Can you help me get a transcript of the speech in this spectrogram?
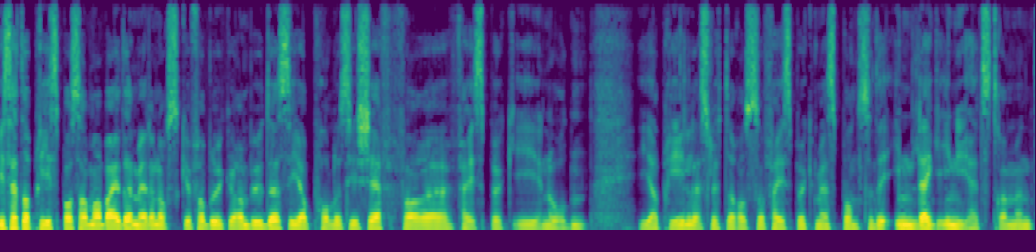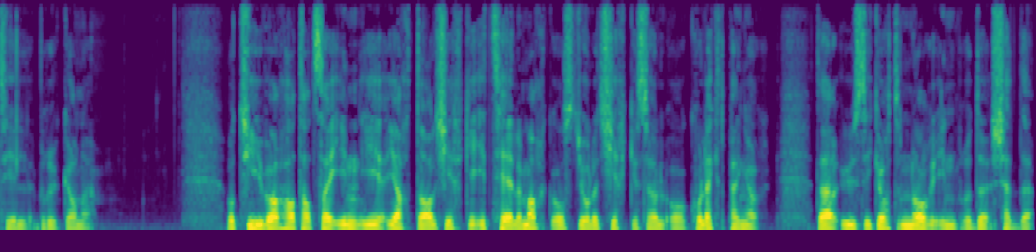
Vi setter pris på samarbeidet med det norske forbrukerombudet, sier policysjef for eh, Facebook i Norden. I april slutter også Facebook med sponsede innlegg i nyhetsstrømmen til brukerne. Og tyver har tatt seg inn i Hjartdal kirke i Telemark og stjålet kirkesølv og kollektpenger. Det er usikkert når innbruddet skjedde.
